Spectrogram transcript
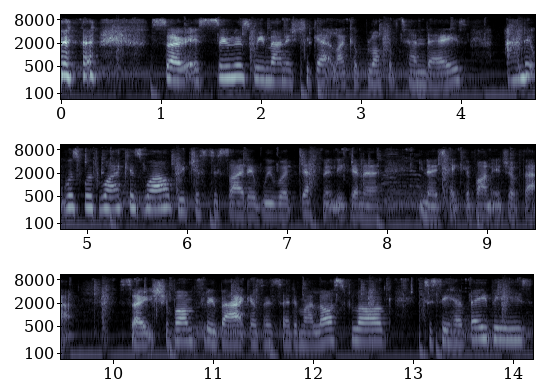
so as soon as we managed to get like a block of 10 days, and it was with work as well, we just decided we were definitely gonna, you know, take advantage of that. So Siobhan flew back, as I said in my last vlog, to see her babies,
